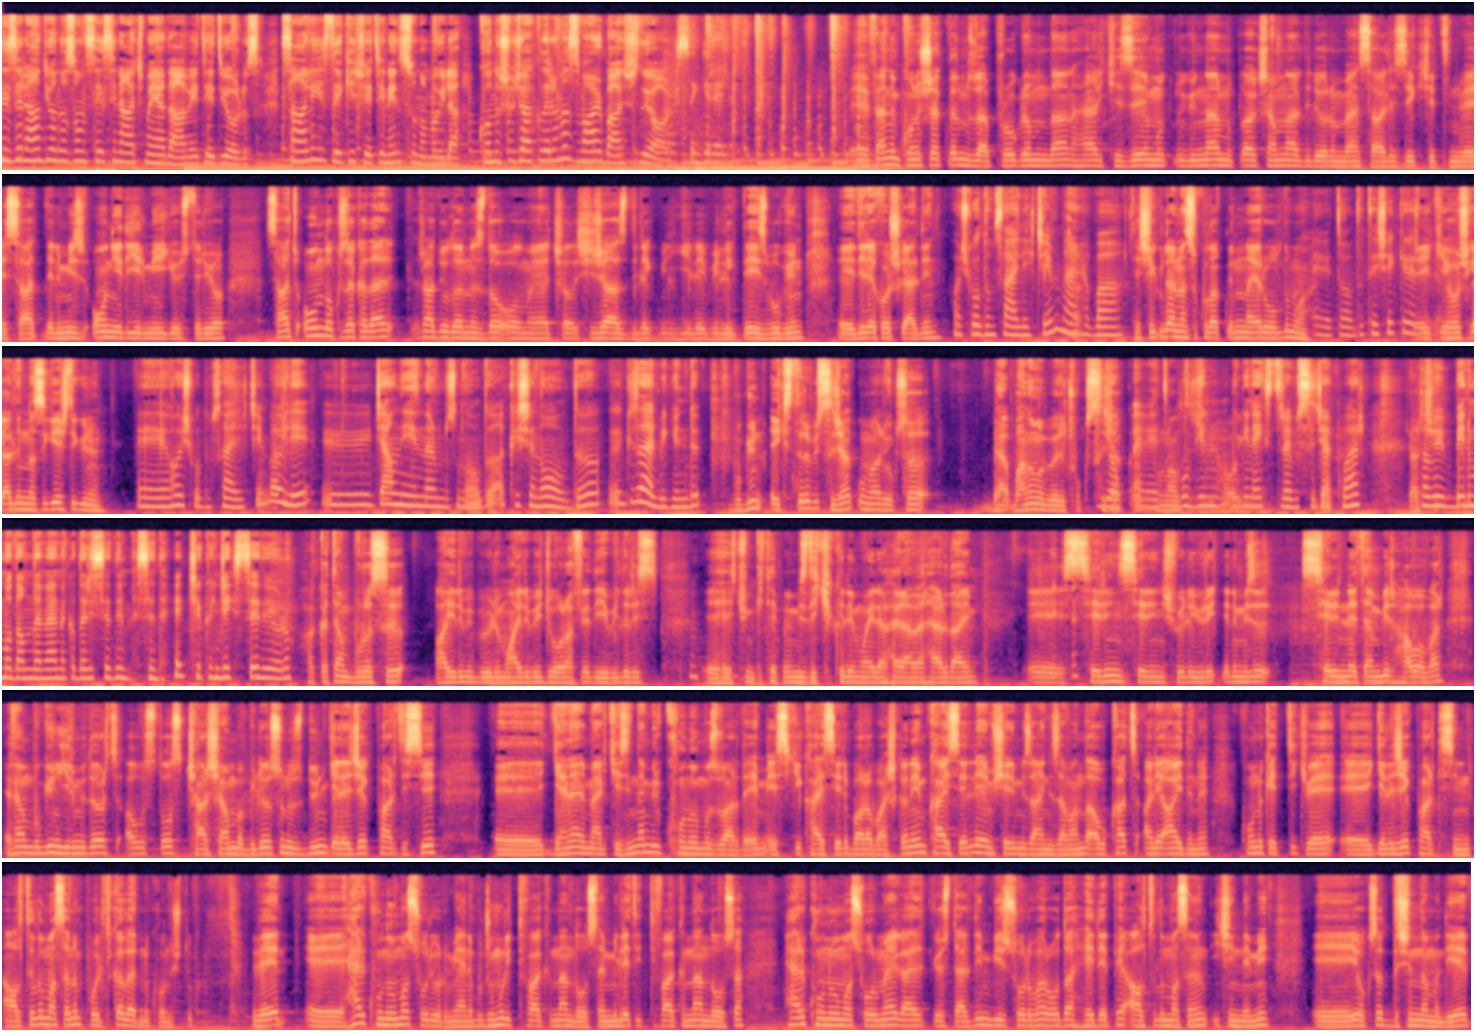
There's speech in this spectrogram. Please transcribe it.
Sizi radyonuzun sesini açmaya davet ediyoruz. Salih Zeki Çetin'in sunumuyla konuşacaklarımız var başlıyor. Varsa girelim. Efendim konuşacaklarımız var programından herkese mutlu günler mutlu akşamlar diliyorum ben Salih Zeki Çetin ve saatlerimiz 17.20'yi gösteriyor. Saat 19'a kadar radyolarınızda olmaya çalışacağız Dilek Bilgi ile birlikteyiz bugün. Ee, Dilek hoş geldin. Hoş buldum Salihciğim merhaba. Teşekkürler nasıl kulaklarının ayarı oldu mu? Evet oldu teşekkür ederim. Peki hoş geldin nasıl geçti günün? Ee, hoş buldum Salihciğim. Böyle e, canlı yayınlarımızın olduğu, akışın olduğu e, güzel bir gündü. Bugün ekstra bir sıcak mı var yoksa bana mı böyle çok sıcak? Yok ve evet bugün bugün gibi? ekstra bir sıcak var. Gerçek- Tabii benim odamdan her ne kadar hissedilmese de çıkınca hissediyorum. Hakikaten burası ayrı bir bölüm, ayrı bir coğrafya diyebiliriz. Eee, çünkü tepemizdeki klimayla beraber her daim eee, serin serin şöyle yüreklerimizi serinleten bir hava var. Efendim bugün 24 Ağustos çarşamba biliyorsunuz dün Gelecek Partisi eee, genel merkezinden bir konuğumuz vardı. Hem eski Kayseri Bara Başkanı hem Kayserili hemşerimiz aynı zamanda avukat Ali Aydın'ı konuk ettik ve eee, Gelecek Partisi'nin altılı masanın politikalarını konuştuk. Ve eee, her konuğuma soruyorum yani bu Cumhur İttifakı'ndan da olsa Millet İttifakı'ndan da olsa her konuğuma sormaya gayret gösterdiğim bir soru var. O da HDP altılı masanın içinde mi eee, yoksa dışında mı diye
